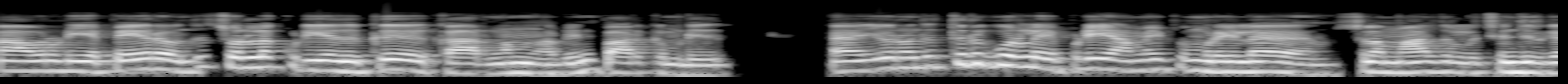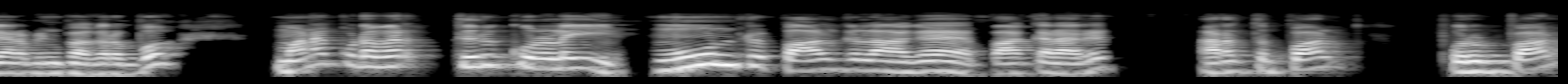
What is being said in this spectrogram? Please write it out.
அவருடைய பெயரை வந்து சொல்லக்கூடியதுக்கு காரணம் அப்படின்னு பார்க்க முடியுது. இவர் வந்து திருக்குறளை எப்படி அமைப்பு முறையில சில மாறுதல்கள் செஞ்சிருக்காரு அப்படின்னு பாக்குறப்போ மணக்குடவர் திருக்குறளை மூன்று பால்களாக பார்க்கிறாரு. அறத்துப்பால் பொருட்பால்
